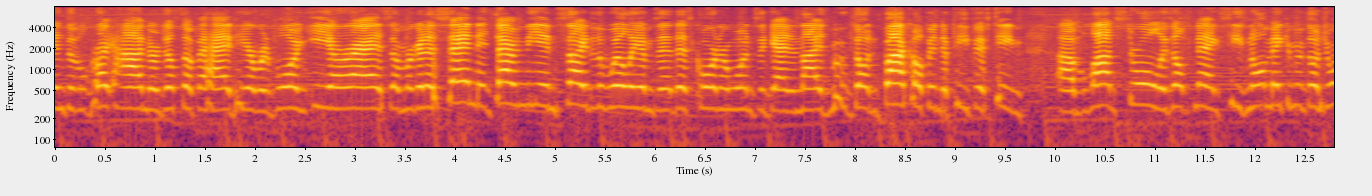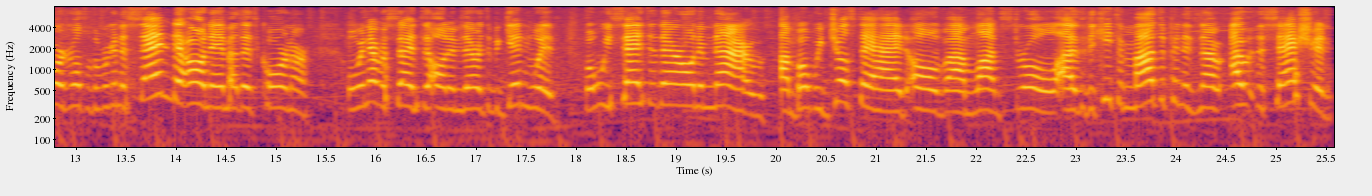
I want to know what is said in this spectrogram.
Into the right-hander just up ahead here. We're deploying ERS, and we're going to send it down the inside of the Williams at this corner once again, and that is moved on back up into P15. Um, Lance Stroll is up next. He's not making moves on George Russell, so we're going to send it on him at this corner. Well, we never sent it on him there to begin with, but we sent it there on him now. Um, but we just ahead of um, Lance Stroll as Nikita Mazepin is now out the session.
